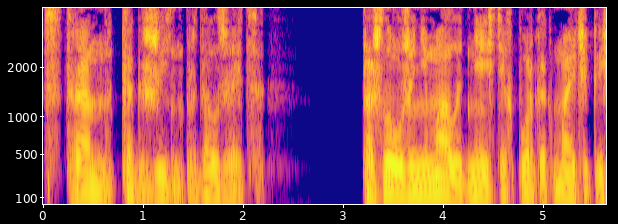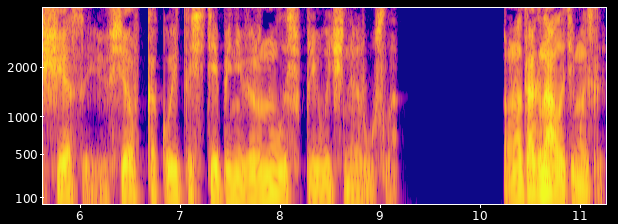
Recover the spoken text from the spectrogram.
Странно, как жизнь продолжается. Прошло уже немало дней с тех пор, как мальчик исчез, и все в какой-то степени вернулось в привычное русло. Он отогнал эти мысли.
